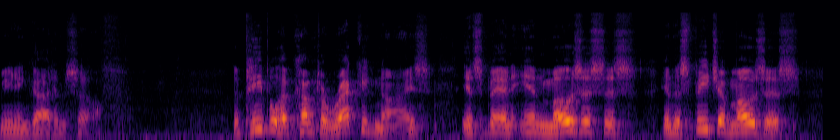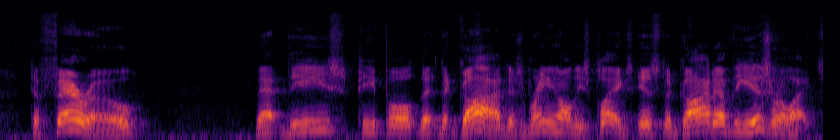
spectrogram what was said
meaning God Himself. The people have come to recognize it's been in Moses's in the speech of Moses to Pharaoh that these people that, that God that's bringing all these plagues is the God of the Israelites.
